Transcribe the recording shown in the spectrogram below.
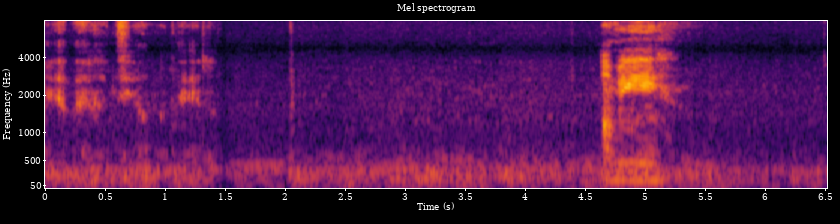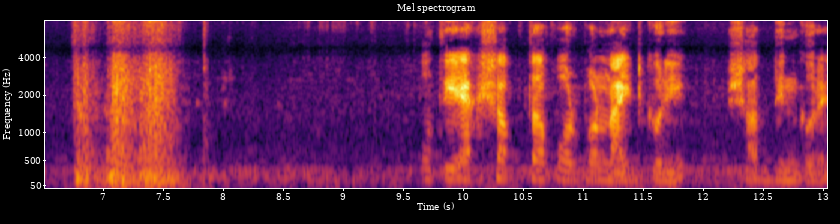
এই যে দেখাচ্ছি আপনাদের আমি প্রতি এক সপ্তাহ পর পর নাইট করি, সাত দিন করে।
